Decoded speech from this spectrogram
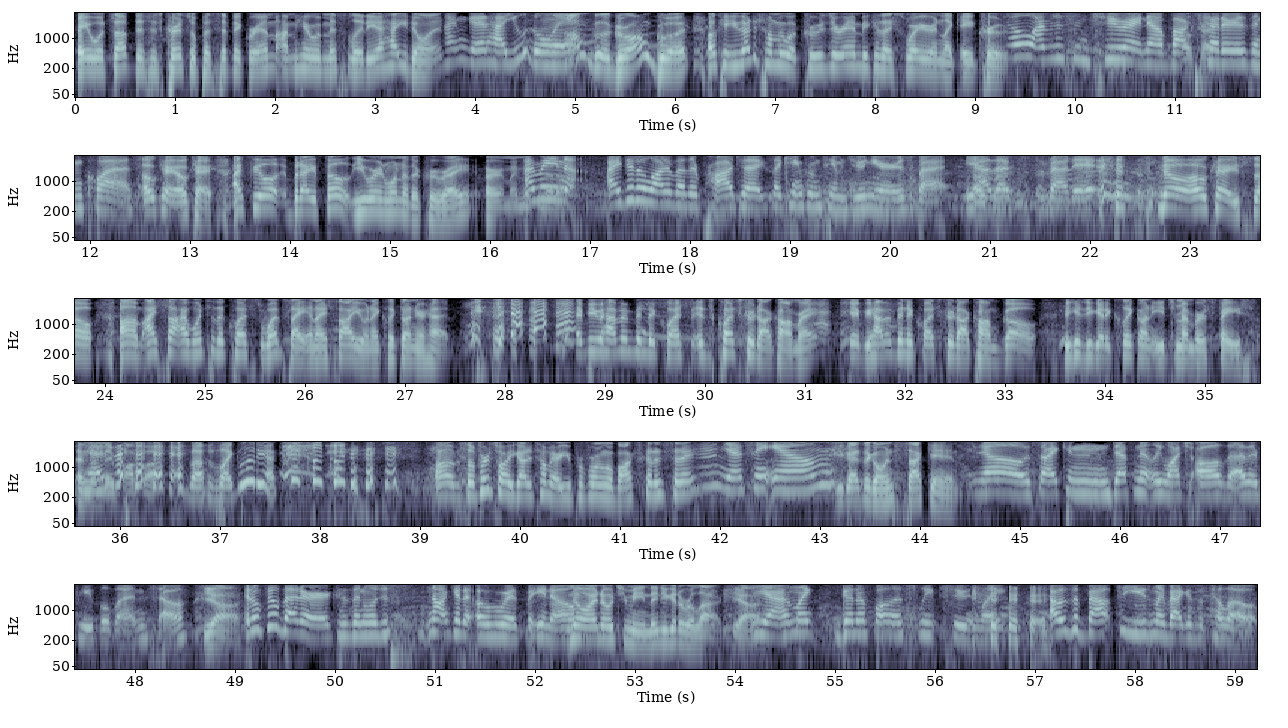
Hey, what's up? This is Chris with Pacific Rim. I'm here with Miss Lydia. How you doing? I'm good. How you doing? I'm good, girl. I'm good. Okay, you got to tell me what cruise you're in because I swear you're in like eight crews. no, I'm just in two right now: box Okay. cutters and quest. Okay, okay. I feel, but I felt you were in one other crew, right? Or am I making I mean? I did a lot of other projects. I came from Team Juniors, but yeah, Okay. that's about it. No, okay. So, um, I saw. I went to the Quest website and I saw you, and I clicked on your head. if you haven't been to Quest, it's questcrew.com, right? Yeah. Okay, if you haven't been to questcrew.com, go because you get to click on each member's face and then they pop up. So I was like, Lydia, click, click, click. um, so first of all, you got to tell me, are you performing with Boxcuttuhz today? Mm, yes, I am. You guys are going second. I know, so I can definitely watch all the other people then. So Yeah. it'll feel better because then we'll just not get it over with. But you know. No, I know what you mean. Then you get to relax. Yeah. Yeah, I'm like gonna fall asleep soon. Like I was about to use my bag as a pillow.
